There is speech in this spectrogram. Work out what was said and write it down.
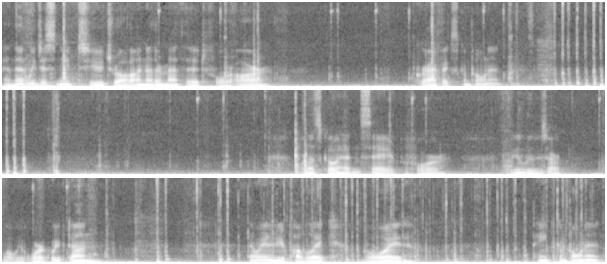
And then we just need to draw another method for our graphics component. Let's go ahead and save before we lose our what we, work we've done. Then we're going to do public void paint component.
